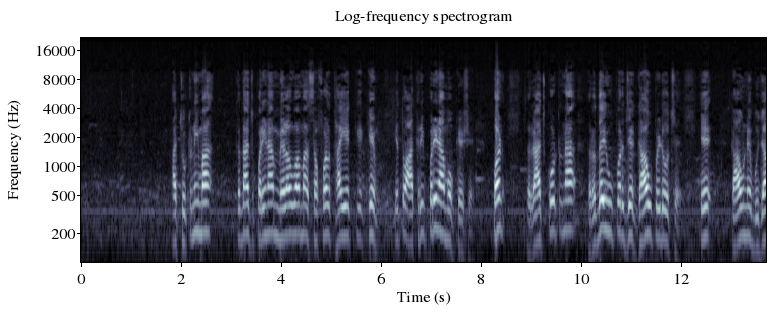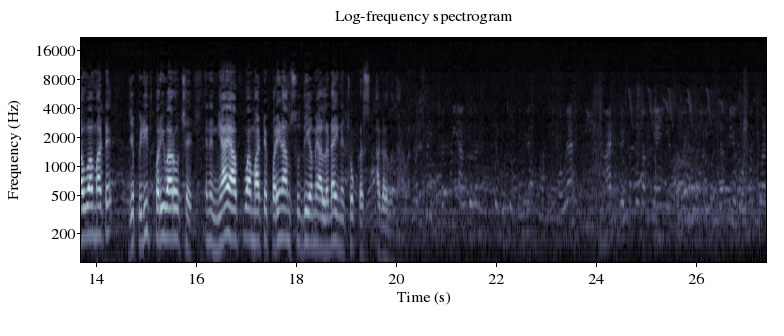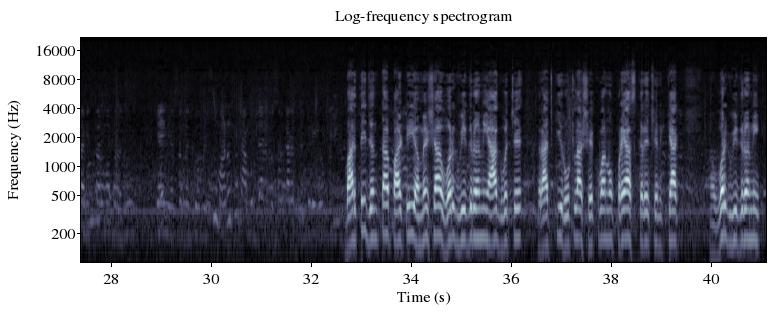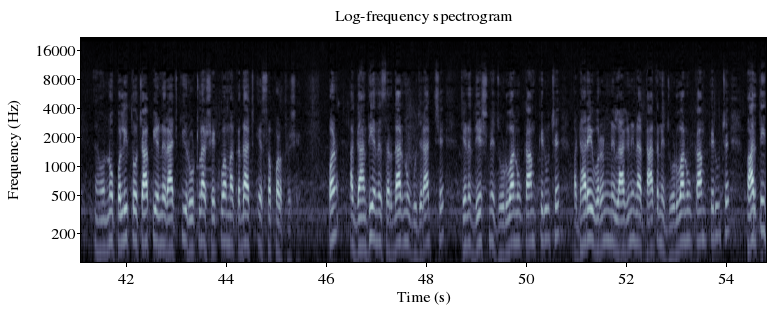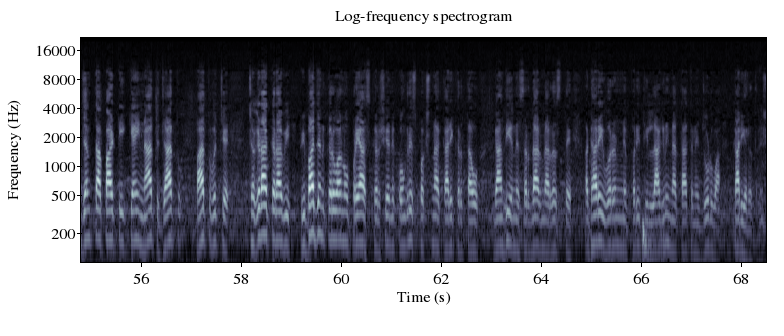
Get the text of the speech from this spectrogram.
આ ચૂંટણીમાં કદાચ પરિણામ મેળવવામાં સફળ થાય કે કેમ, એ તો આખરી પરિણામો કહેશે. પણ રાજકોટના હૃદય ઉપર જે ઘાવ પડ્યો છે, એ ઘાવને બુજાવવા માટે જે પીડિત પરિવારો છે, એને ન્યાય આપવા માટે પરિણામ સુધી અમે આ લડાઈને ચોક્કસ આગળ વધારવા ક્ષત્રિય આંદોલન મુખ્ય મુદ્દો કોંગ્રેસનો સૌરાષ્ટ્રની આઠ બેઠકોમાં ક્યાંય એ સમય ક્ષત્રિય બહુમતીવાળા વિસ્તારોમાં પણ હજુ ક્યાંયની અસર નથી જોવા મળી શું માનો છો કે આ મુદ્દા અસરકારક નથી રહ્યો ભારતીય જનતા પાર્ટી હંમેશા વર્ગ વિગ્રહની આગ વચ્ચે રાજકીય રોટલા શેકવાનો પ્રયાસ કરે છે અને ક્યાંક વર્ગ વિગ્રહની નો પલિતો ચાપી અને રાજકીય રોટલા શેકવામાં કદાચ એ સફળ થશે. પણ આ ગાંધી અને સરદારનું ગુજરાત છે, જેણે દેશને જોડવાનું કામ કર્યું છે, અઢારેય વર્ણની લાગણીના તાતને જોડવાનું કામ કર્યું છે. ભારતીય જનતા પાર્ટી ક્યાંય નાત જાત ભાત વચ્ચે ઝઘડા કરાવી વિભાજન કરવાનો પ્રયાસ કરશે અને કોંગ્રેસ પક્ષના કાર્યકર્તાઓ ગાંધી અને સરદારના રસ્તે અઢારેય વરણને ફરીથી લાગણીના તાતને જોડવા કાર્યરત રહેશે.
